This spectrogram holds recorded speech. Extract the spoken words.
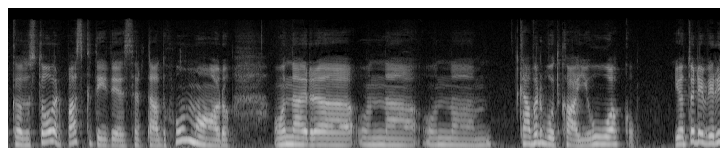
ka uz to var paskatīties ar tādu humoru un, ar, un, un kā varbūt kā joku. Jo tur jau ir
